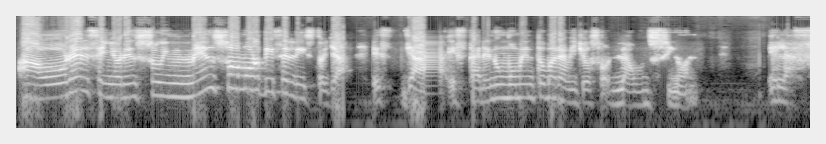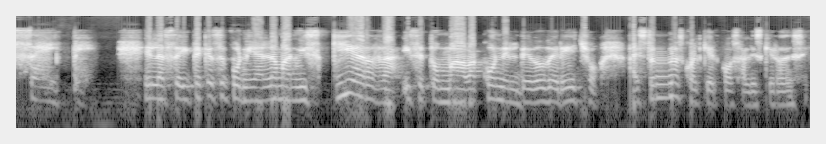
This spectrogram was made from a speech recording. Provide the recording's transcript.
Ahora el Señor en su inmenso amor dice, listo, ya, es, ya están en un momento maravilloso, la unción, el aceite. El aceite que se ponía en la mano izquierda y se tomaba con el dedo derecho. Esto no es cualquier cosa, les quiero decir.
